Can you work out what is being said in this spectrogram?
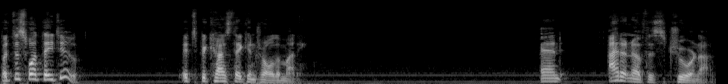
But this is what they do. It's because they control the money. And I don't know if this is true or not.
